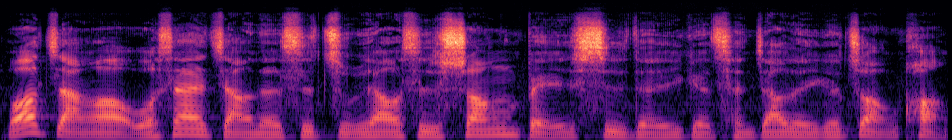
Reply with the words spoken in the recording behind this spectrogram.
我要讲哦，我现在讲的是主要是双北市的一个成交的一个状况。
